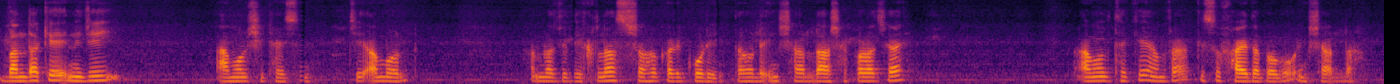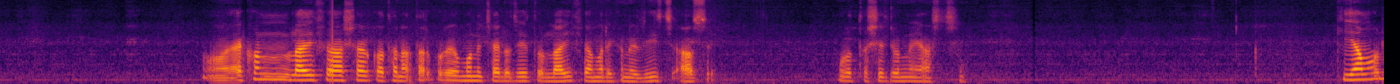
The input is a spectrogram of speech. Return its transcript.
বান্দাকে নিজেই আমল শিখাইছেন যে আমল আমরা যদি ক্লাস সহকারে করি, তাহলে ইনশাআল্লাহ আশা করা যায় আমল থেকে আমরা কিছু ফায়দা পাবো ইনশাআল্লাহ। এখন লাইফে আসার কথা না, তারপরে মনে চাইলো যেহেতু লাইফে আমার এখানে রিচ আছে, মূলত সেজন্যই আসছি। কি আমল?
